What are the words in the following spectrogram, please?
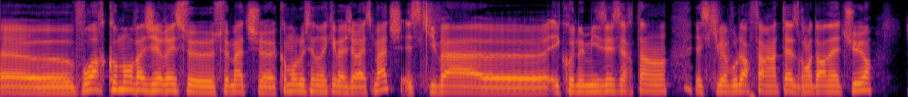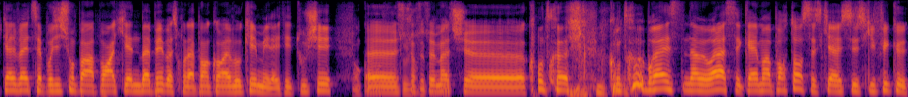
Euh, voir comment va gérer ce, ce, match, euh, comment Lucien Riquet va gérer ce match. Est-ce qu'il va euh, économiser certains? Est-ce qu'il va vouloir faire un test grandeur nature? Quelle va être sa position par rapport à Kylian Mbappé? Parce qu'on l'a pas encore évoqué, mais il a été touché sur ce match contre, contre Brest. Non, mais voilà, c'est quand même important. C'est ce, qui ce qui fait que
